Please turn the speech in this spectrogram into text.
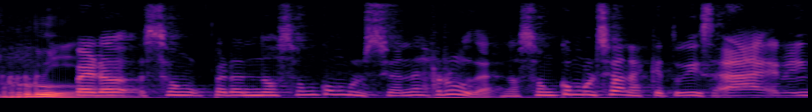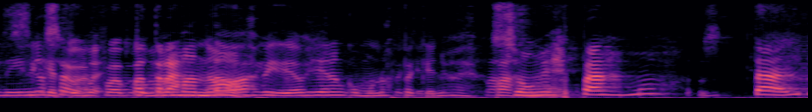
rudo. Pero, son, pero no son convulsiones rudas, no son convulsiones que tú dices, ah, el niño que se tú me fue tú para atrás. No. videos y eran como unos pequeños espasmos. Son espasmos tal,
